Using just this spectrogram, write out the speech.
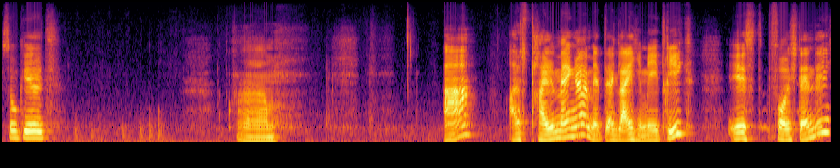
So gilt ähm, a als Teilmenge mit der gleichen Metrik ist vollständig.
